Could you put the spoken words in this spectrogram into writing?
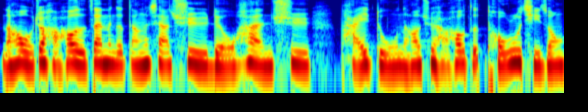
然后我就好好的在那个当下去流汗、去排毒，然后去好好的投入其中，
